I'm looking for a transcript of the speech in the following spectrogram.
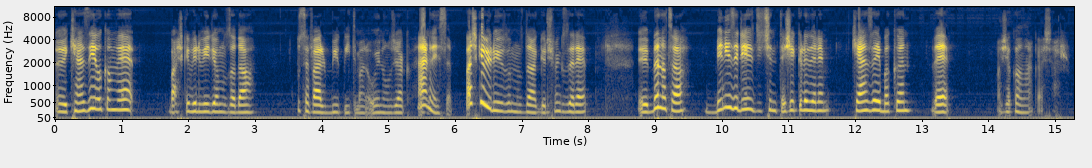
Ee, kendinize iyi bakın ve başka bir videomuzda da bu sefer büyük bir ihtimalle oyun olacak. Her neyse. Başka bir videomuzda görüşmek üzere. Ee, ben Ata. Beni izlediğiniz için teşekkür ederim. Kendinize iyi bakın ve hoşçakalın arkadaşlar.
